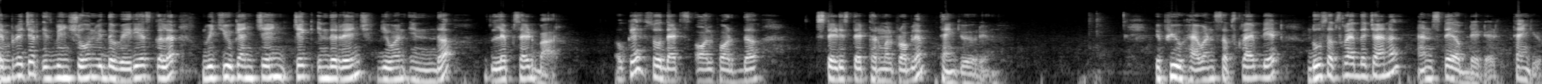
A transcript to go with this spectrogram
temperature is being shown with the various color which you can change check in the range given in the left side bar. Okay so that's all for the steady state thermal problem. Thank you everyone. If you haven't subscribed yet do subscribe the channel and stay updated. Thank you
